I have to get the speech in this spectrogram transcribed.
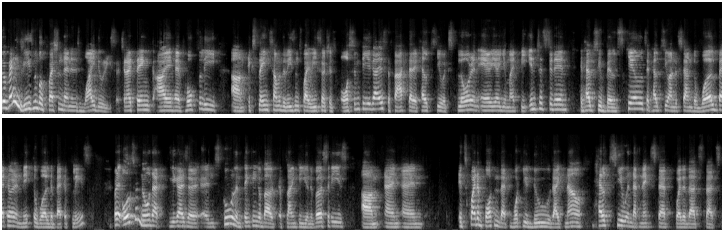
So a very reasonable question then is why do research? And I think I have hopefully um, explained some of the reasons why research is awesome to you guys. The fact that it helps you explore an area you might be interested in. It helps you build skills. It helps you understand the world better and make the world a better place. But I also know that you guys are in school and thinking about applying to universities. Um, and, and it's quite important that what you do right now helps you in that next step, whether that's that's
